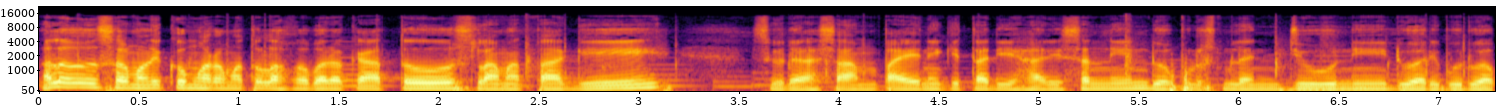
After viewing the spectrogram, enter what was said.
Halo, assalamualaikum warahmatullahi wabarakatuh. Selamat pagi. Sudah sampai nih kita di hari Senin 29 Juni 2020.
